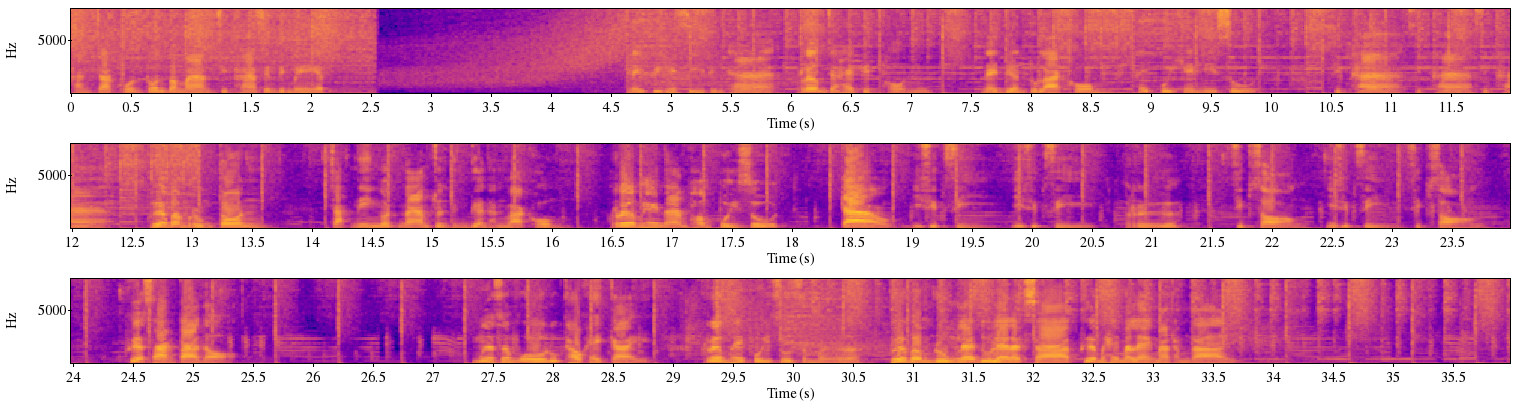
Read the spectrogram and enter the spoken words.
ห่างจากโคนต้นประมาณ 15 เซนติเมตร ในปีที่ 4-5 เริ่มจะให้ติดผล ในเดือนตุลาคม ให้ปุ๋ยเคมีสูตร 15 15 15 เพื่อบำรุงต้น จากนี้งดน้ำจนถึงเดือนธันวาคม เริ่มให้น้ำพร้อมปุ๋ยสูตร 9 24 24 หรือ 12 24 12 เพื่อสร้างตาดอก เมื่อส้มโอลูกเท่าไข่ไก่ เริ่มให้ปุ๋ยสูตรเสมอ เพื่อบำรุงและดูแลรักษาเพื่อไม่ให้แมลงมาทำลาย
